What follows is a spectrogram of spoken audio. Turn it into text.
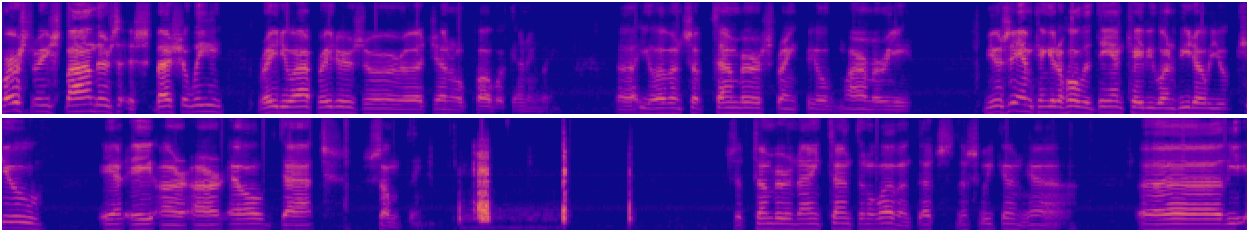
first responders, especially radio operators or uh, general public, anyway. Uh, 11 September, Springfield Armory Museum can get a hold of Dan KB1VWQ at ARRL dot something. September 9th, 10th, and 11th. That's this weekend, yeah. Uh, the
